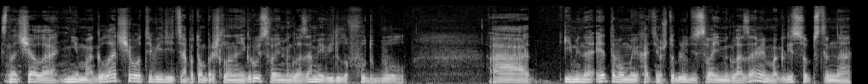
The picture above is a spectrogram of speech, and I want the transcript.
сначала не могла чего-то видеть, а потом пришла на игру и своими глазами увидела футбол. А именно этого мы и хотим, чтобы люди своими глазами могли, собственно,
